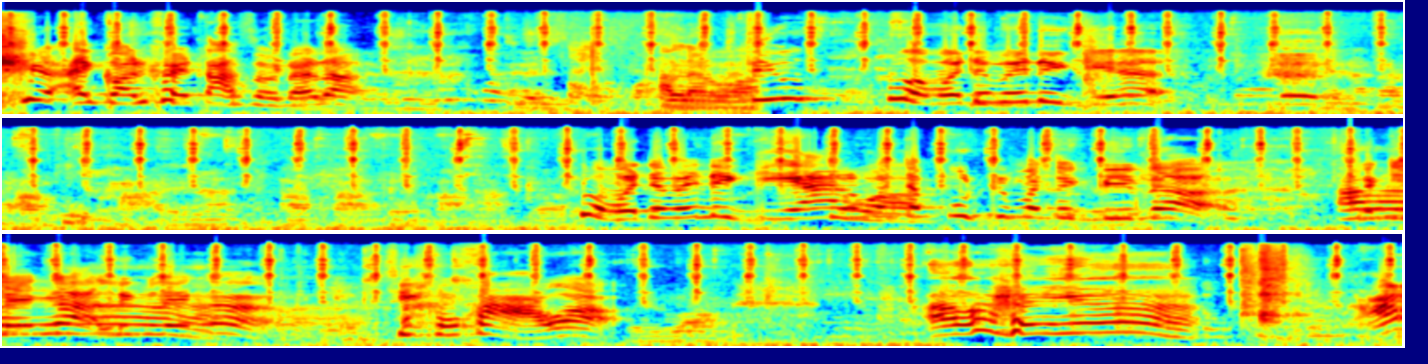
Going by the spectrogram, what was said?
คือไอ้กอนเคยตัดส่วนนั้นอะ อะไรวะที่หัวมันจะไม่ดึกเงี้ยหัวมันจะไม่ดึกเงี้ยแล้วมันจะปุดขึ้นมาจากดินอะ เล็กๆอะ เล็กๆอะสีขาวๆอะ อะไรอะ เอ้า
